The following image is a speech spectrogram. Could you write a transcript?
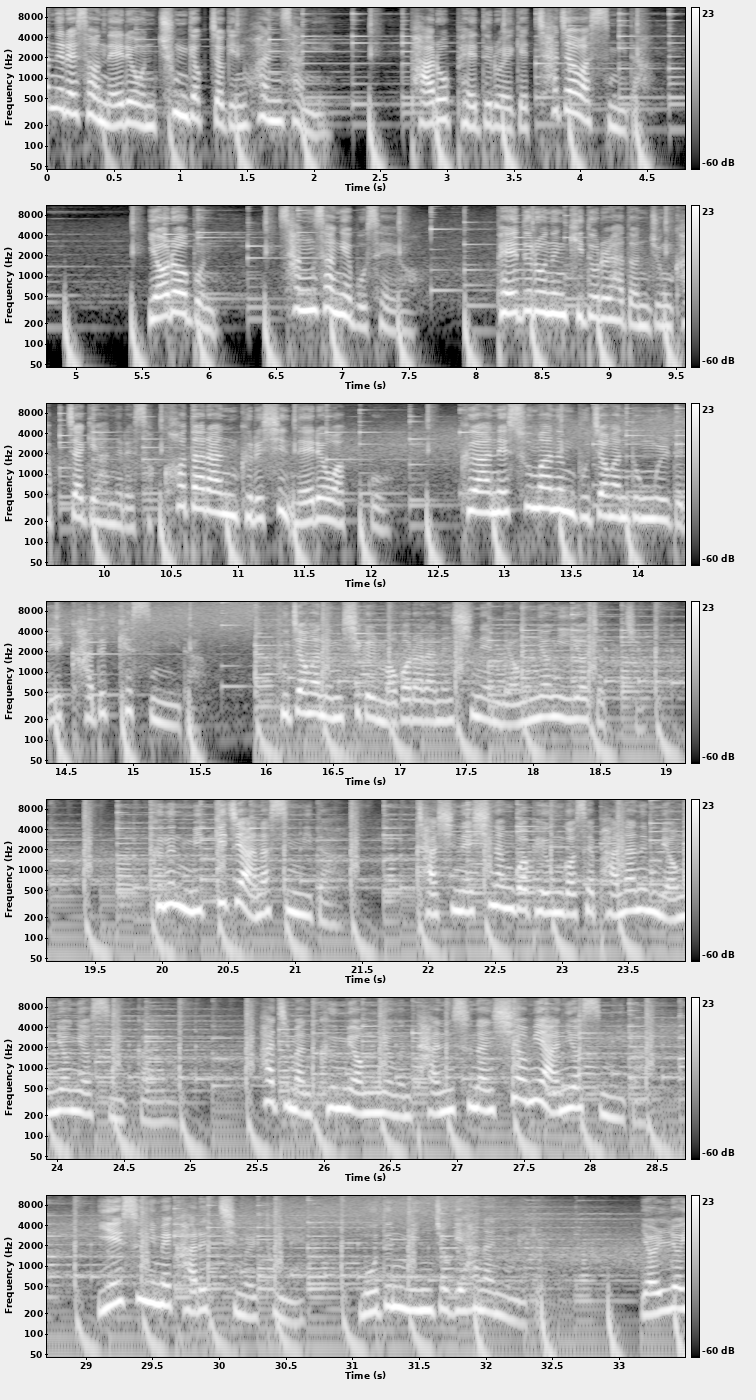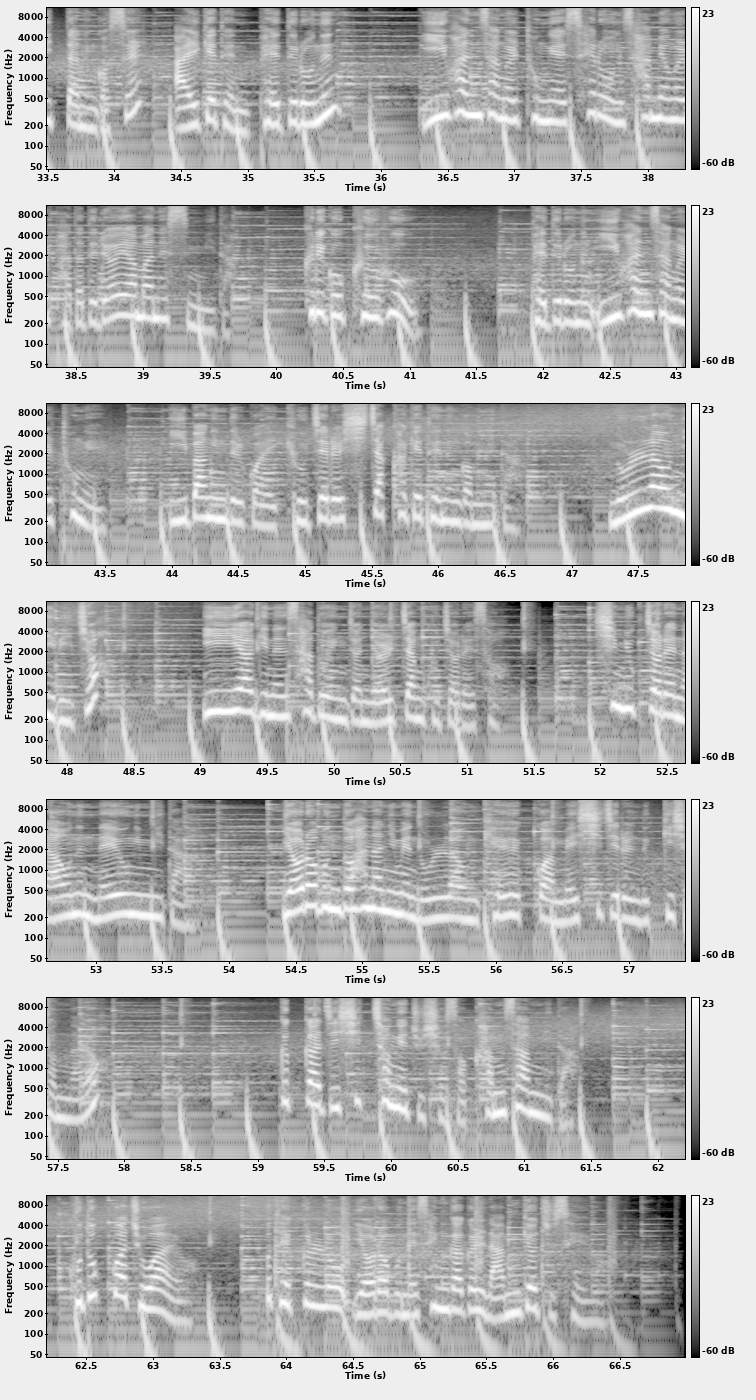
하늘에서 내려온 충격적인 환상이 바로 베드로에게 찾아왔습니다. 여러분, 상상해 보세요. 베드로는 기도를 하던 중 갑자기 하늘에서 커다란 그릇이 내려왔고 그 안에 수많은 부정한 동물들이 가득했습니다. 부정한 음식을 먹어라라는 신의 명령이 이어졌죠. 그는 믿기지 않았습니다. 자신의 신앙과 배운 것에 반하는 명령이었으니까요. 하지만 그 명령은 단순한 시험이 아니었습니다. 예수님의 가르침을 통해 모든 민족이 하나님에게 열려 있다는 것을 알게 된 베드로는 이 환상을 통해 새로운 사명을 받아들여야만 했습니다. 그리고 그 후 베드로는 이 환상을 통해 이방인들과의 교제를 시작하게 되는 겁니다. 놀라운 일이죠? 이 이야기는 사도행전 10장 9절에서 16절에 나오는 내용입니다. 여러분도 하나님의 놀라운 계획과 메시지를 느끼셨나요? 끝까지 시청해 주셔서 감사합니다. 구독과 좋아요, 또 댓글로 여러분의 생각을 남겨주세요.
